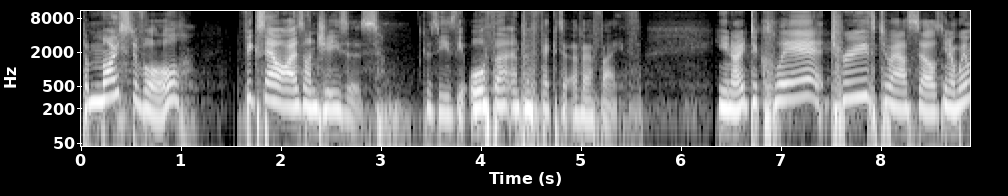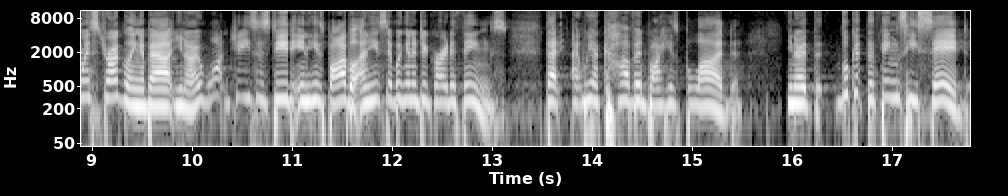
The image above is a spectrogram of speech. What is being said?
But most of all, fix our eyes on Jesus because he's the author and perfecter of our faith. You know, declare truth to ourselves. You know, when we're struggling about, you know, what Jesus did in his Bible, and he said we're going to do greater things, that we are covered by his blood you know, look at the things he said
